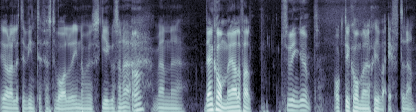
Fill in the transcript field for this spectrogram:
göra lite vinterfestivaler, inomhusgig och sådär. Ja. Men eh, den kommer i alla fall. Svingrymt. Och det kommer en skiva efter den.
